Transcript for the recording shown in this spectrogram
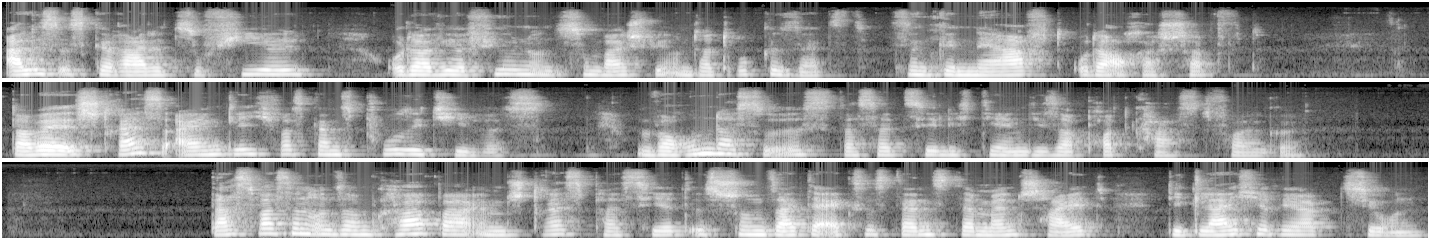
Alles ist gerade zu viel oder wir fühlen uns zum Beispiel unter Druck gesetzt, sind genervt oder auch erschöpft. Dabei ist Stress eigentlich was ganz Positives. Und warum das so ist, das erzähle ich dir in dieser Podcast-Folge. Das, was in unserem Körper im Stress passiert, ist schon seit der Existenz der Menschheit die gleiche Reaktion.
